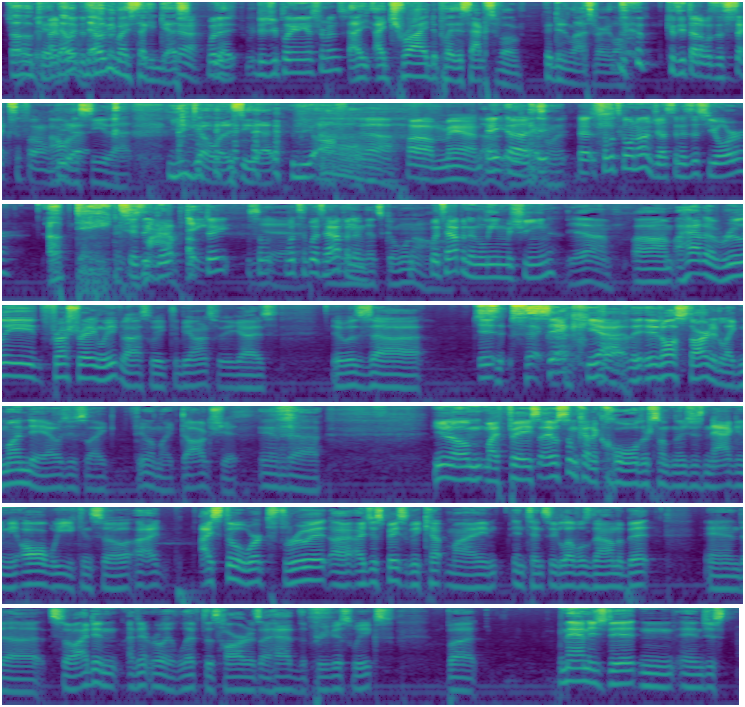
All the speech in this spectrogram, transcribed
Oh, okay, I that would, that would be my second guess. Yeah. What Yeah. did, did you play any instruments? I, I tried to play the saxophone. It didn't last very long. Because you thought it was a saxophone. I want to Yeah. see that. you don't want to see that. It'd be awful. Yeah. Oh man. Hey, uh, excellent. uh, so what's going on, Justin? Is this your Update. is it my your update. update? So Yeah, what's what's happening? that's going on. What's happening, Lean Machine? Yeah. Um, I had a really frustrating week last week, to be honest with you guys. It was uh, it, sick, sick. yeah. yeah. It, it all started like Monday. I was just like feeling like dog shit. And, uh, you know, my face, it was some kind of cold or something that was just nagging me all week. And so I, I still worked through it. I, I just basically kept my intensity levels down a bit. And, uh, so I didn't, I didn't really lift as hard as I had the previous weeks, but managed it and and just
